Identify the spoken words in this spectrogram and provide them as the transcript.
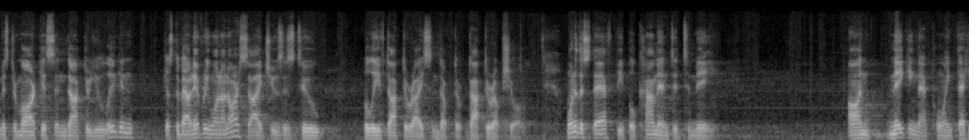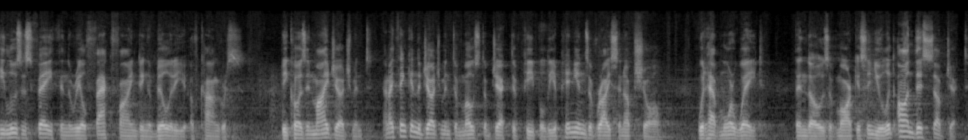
Mr. Marcus and Dr. Uhlig, and just about everyone on our side chooses to believe Dr. Rice and Dr. Dr. Upshall. One of the staff people commented to me on making that point that he loses faith in the real fact-finding ability of Congress. Because in my judgment, and I think in the judgment of most objective people, the opinions of Rice and Upshall would have more weight than those of Marcus and Uhlig on this subject.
